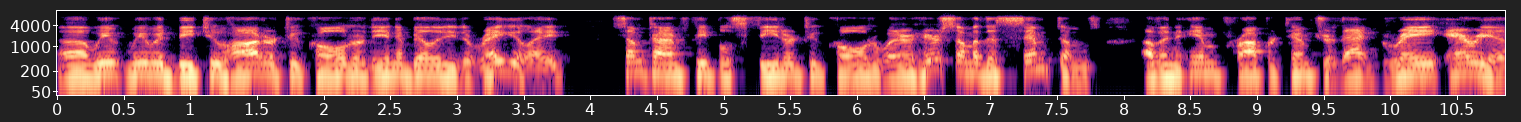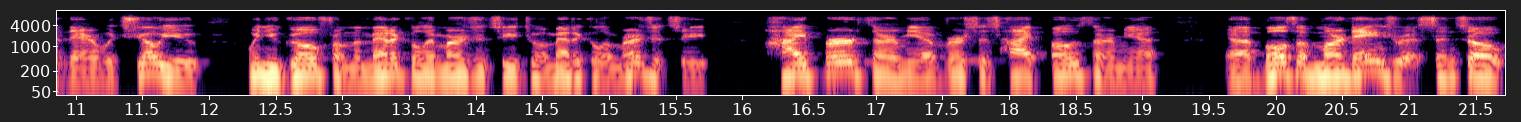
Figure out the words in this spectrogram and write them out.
uh, we, we would be too hot or too cold or the inability to regulate. Sometimes people's feet are too cold or whatever. Here's some of the symptoms of an improper temperature. That gray area there would show you when you go from a medical emergency to a medical emergency, hyperthermia versus hypothermia. Uh, both of them are dangerous. And so,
